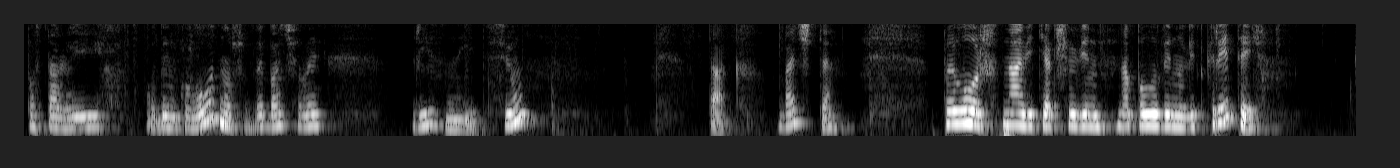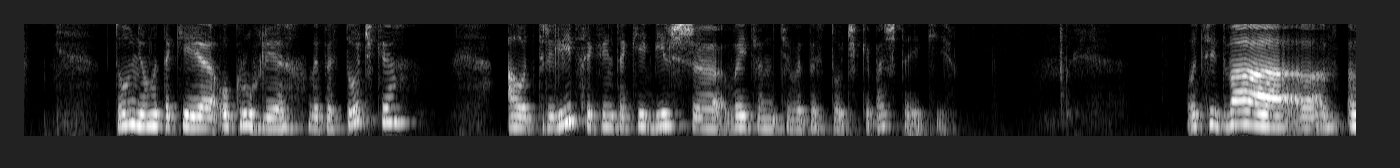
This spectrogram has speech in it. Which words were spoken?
Поставлю їх один коло одного, щоб ви бачили різницю. Так, бачите? Пилор, навіть якщо він наполовину відкритий, то в нього такі округлі лепесточки. А от триліпсик, він такий більш е, витягнуті лепесточки. Бачите, які? Оці два е, е,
